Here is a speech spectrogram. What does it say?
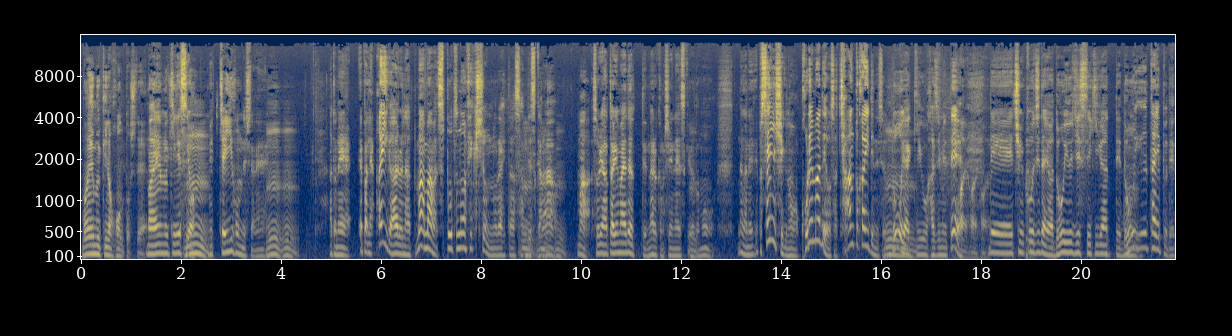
前向きな本として。前向きですよ、うんめっちゃいい本でしたね。うんうん。あとね、やっぱね、愛があるなと。まあまあ、スポーツノンフィクションのライターさんですから、うんうんうんまあ、それは当たり前だよってなるかもしれないですけれども、なんかね、やっぱ選手のこれまでをさ、ちゃんと書いてるんですよ。うん。どう野球を始めて、はいはいはい。で、中高時代はどういう実績があって、どういうタイプで、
